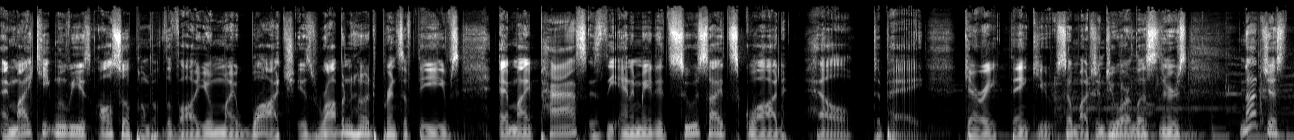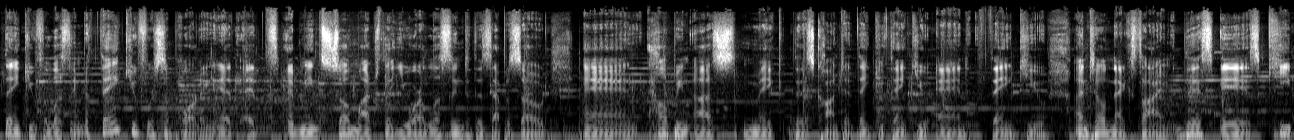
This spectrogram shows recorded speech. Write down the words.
And my keep movie is also Pump Up the Volume. My watch is Robin Hood, Prince of Thieves. And my pass is the animated Suicide Squad Hell to Pay. Carrie, thank you so much. And to our listeners, not just thank you for listening, but thank you for supporting. It, it, it means so much that you are listening to this episode and helping us make this content. Thank you, thank you, and thank you. Until next time, this is Keep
